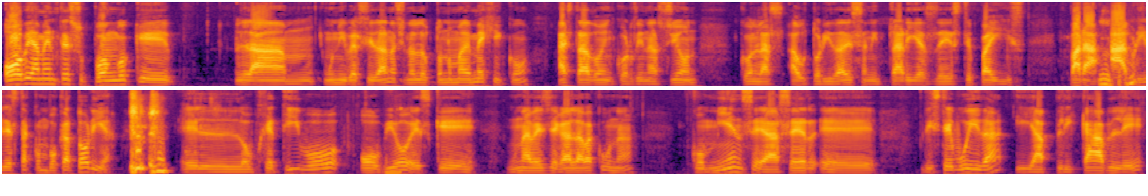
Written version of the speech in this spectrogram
obviamente supongo que la mm, Universidad Nacional Autónoma de México ha estado en coordinación con las autoridades sanitarias de este país para abrir esta convocatoria. El objetivo obvio es que una vez llegada la vacuna comience a ser eh, distribuida y aplicable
